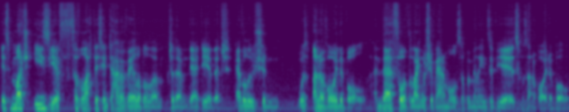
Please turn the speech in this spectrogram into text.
it's much easier for the Latter Day Saint to have available um, to them the idea that evolution was unavoidable, and therefore the language of animals over millions of years was unavoidable.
